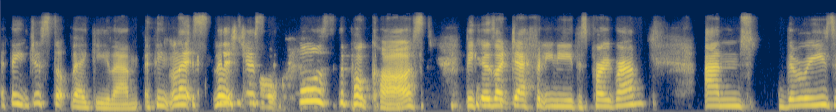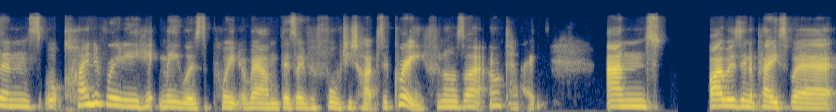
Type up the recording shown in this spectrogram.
I think just stop there, Ghulam. I think let's let's just pause the podcast because I definitely need this program. And the reasons, what kind of really hit me was the point around there's over 40 types of grief. And I was like, okay. And I was in a place where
